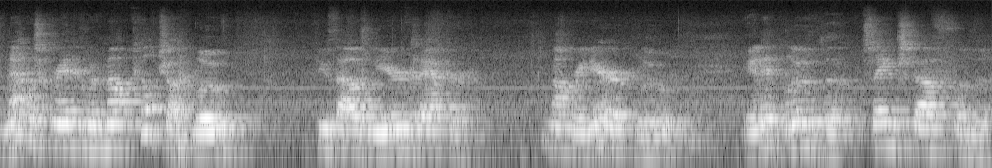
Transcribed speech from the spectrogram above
And that was created when Mount Pilchuck blew a few thousand years after Mount Rainier blew. And it blew the same stuff from the,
